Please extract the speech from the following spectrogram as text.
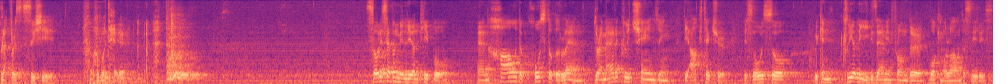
breakfast sushi over there. 37 million people and how the cost of the land dramatically changing the architecture is also we can clearly examine from the walking around the cities.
